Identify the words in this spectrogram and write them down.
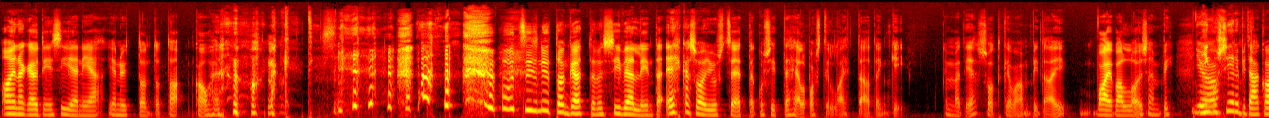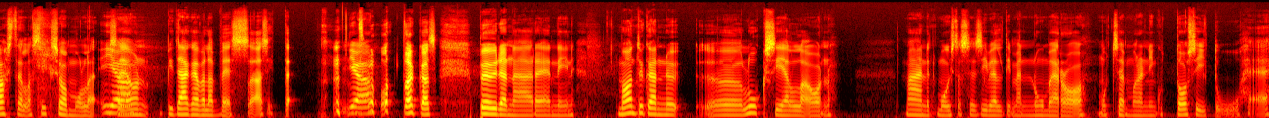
aina käytiin sieniä ja nyt on tota, kauhean aina käytiin Mutta siis nyt on käyttänyt sivellintä. Ehkä se on just se, että kun sitten helposti laittaa jotenkin en mä tiedä, sotkevampi tai vaivalloisempi. Joo. Niin kuin sieni pitää kastella, siksi se on mulle, Joo. se on, pitää kävellä vessaa sitten takas pöydän ääreen. Niin mä oon tykännyt, äh, Luxiella on mä en nyt muista se siveltimen numeroa, mutta semmoinen niinku tosi tuuhea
